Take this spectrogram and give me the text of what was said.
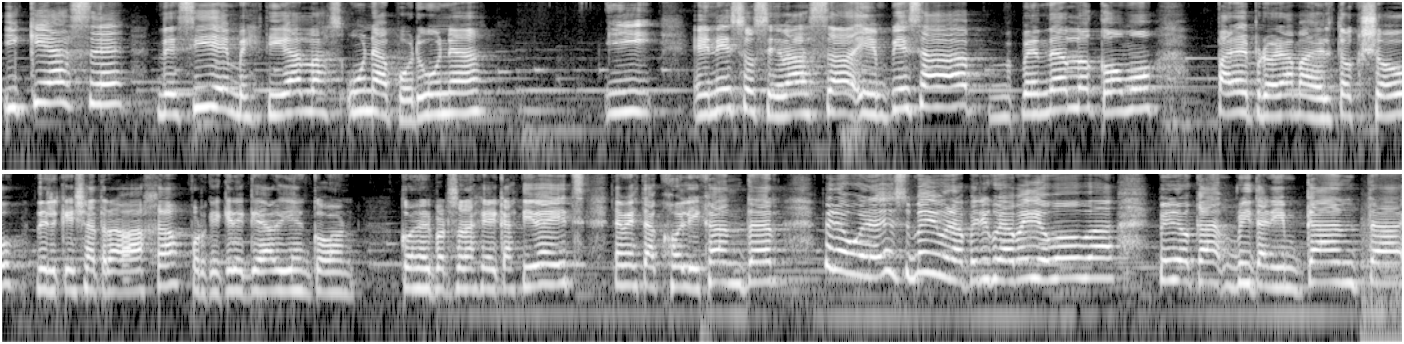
¿Y qué hace? Decide investigarlas una por una y en eso se basa y empieza a venderlo como para el programa del talk show del que ella trabaja porque quiere quedar bien con, con el personaje de Kathy Bates. También está Holly Hunter. Pero bueno, es medio una película medio boba, pero ca- Brittany canta.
